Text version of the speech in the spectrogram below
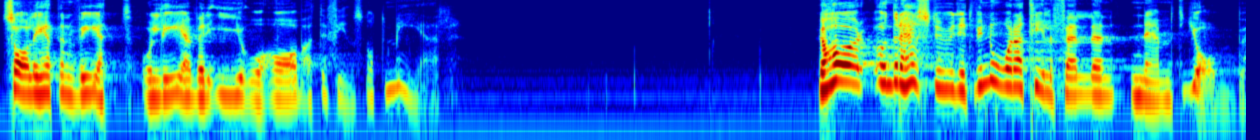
Saligheten vet och lever i och av att det finns något mer. Jag har under det här studiet vid några tillfällen nämnt jobb.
